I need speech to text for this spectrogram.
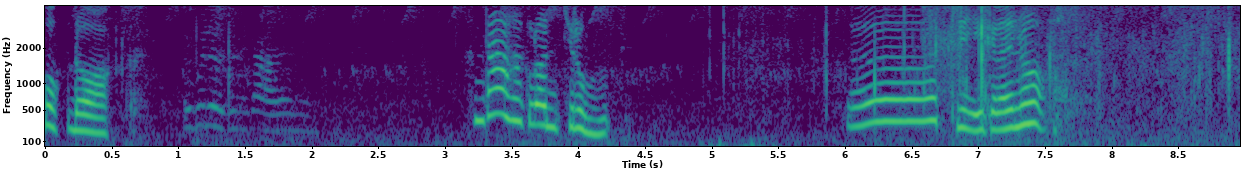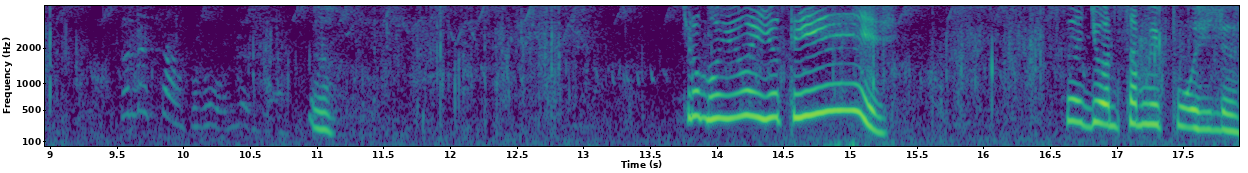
หกดอกฮันด้าหักลอนจุ่ม เออตรีกันเลยเนาะเออจุ่มเฮ้ยเอ้ยอยู่ตีเลยโยนซ้ำไงปุ๋ยเลย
